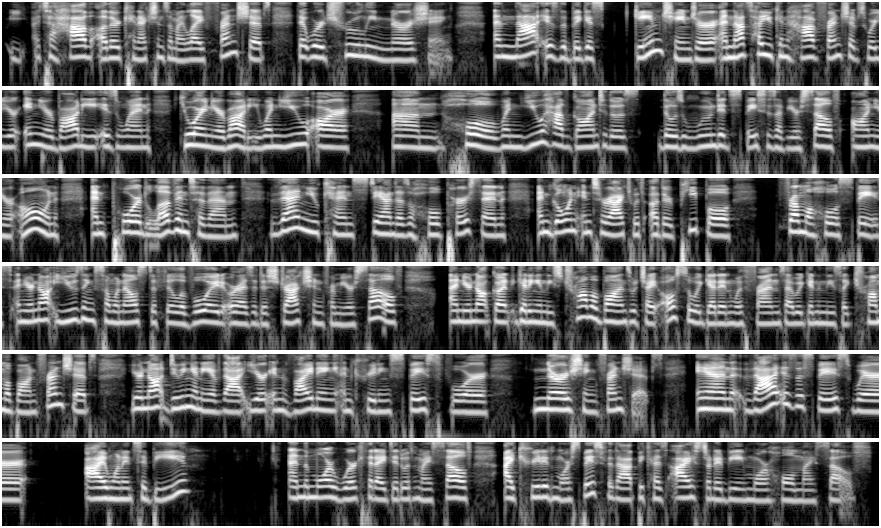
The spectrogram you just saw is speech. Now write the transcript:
to have other connections in my life, friendships that were truly nourishing. And that is the biggest game changer and that's how you can have friendships where you're in your body is when you're in your body when you are um whole when you have gone to those those wounded spaces of yourself on your own and poured love into them then you can stand as a whole person and go and interact with other people from a whole space. And you're not using someone else to fill a void or as a distraction from yourself and you're not getting in these trauma bonds, which I also would get in with friends. I would get in these like trauma bond friendships. You're not doing any of that. You're inviting and creating space for nourishing friendships. And that is the space where I wanted to be. And the more work that I did with myself, I created more space for that because I started being more whole myself.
